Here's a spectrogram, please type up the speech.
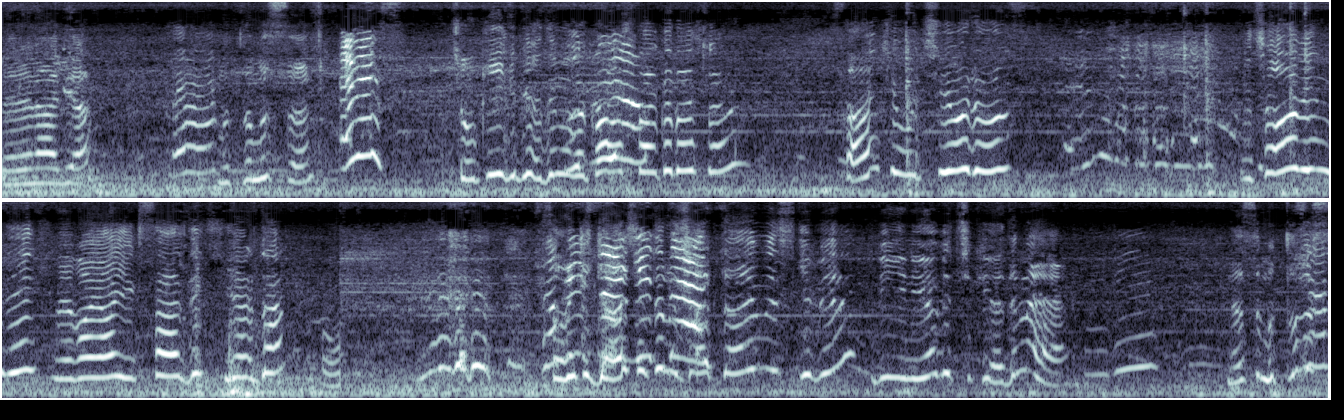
Beren Alya mutlu musun? Evet. Çok iyi gidiyor değil mi? Bakar mısın arkadaşlar? Sanki uçuyoruz. Uçağa bindik ve bayağı yükseldik yerden. Sanki gerçekten uçaktaymış gibi bir iniyor bir çıkıyor değil mi? Nasıl mutlu Ama musun?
